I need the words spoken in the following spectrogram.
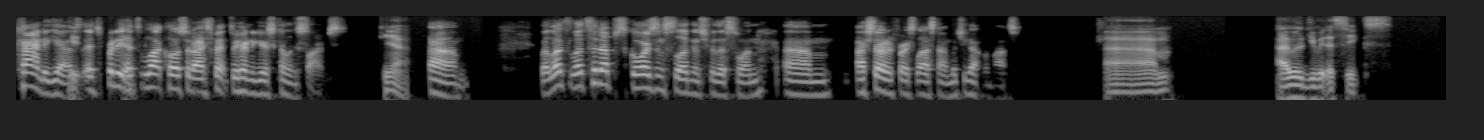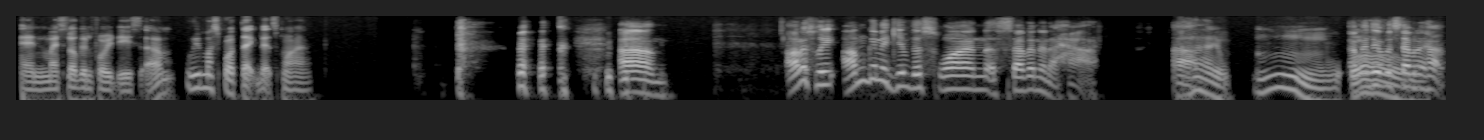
kind of yeah it's, pretty yeah. it's a lot closer to i spent 300 years killing slimes Yeah. Um, but let's let's hit up scores and slogans for this one. Um, I started first last time. What you got, Lamont? Um, I will give it a six, and my slogan for it is um, we must protect that smile. um, honestly, I'm gonna give this one a seven and a half. Um, mm, I'm gonna give it a seven and a half.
